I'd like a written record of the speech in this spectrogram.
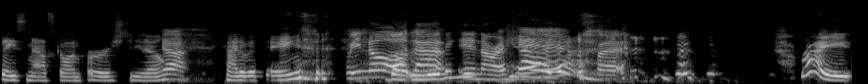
face mask on first you know yeah kind of a thing we know all that living, in our head yeah, yeah. but right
